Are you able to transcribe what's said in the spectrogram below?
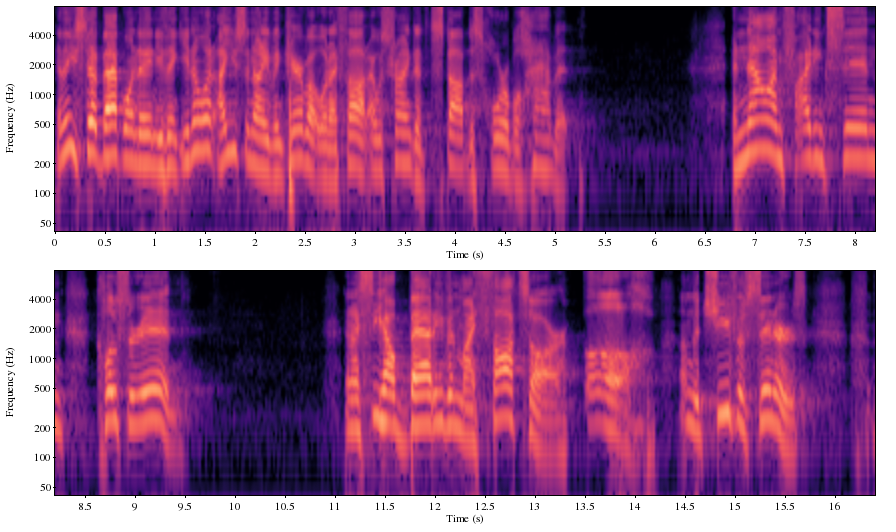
And then you step back one day and you think, you know what? I used to not even care about what I thought. I was trying to stop this horrible habit. And now I'm fighting sin closer in. And I see how bad even my thoughts are. Ugh, I'm the chief of sinners.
